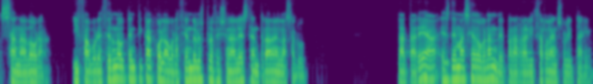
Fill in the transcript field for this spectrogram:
sanadora y favorecer una auténtica colaboración de los profesionales centrada en la salud. La tarea es demasiado grande para realizarla en solitario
